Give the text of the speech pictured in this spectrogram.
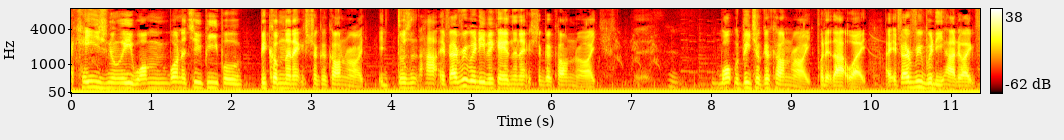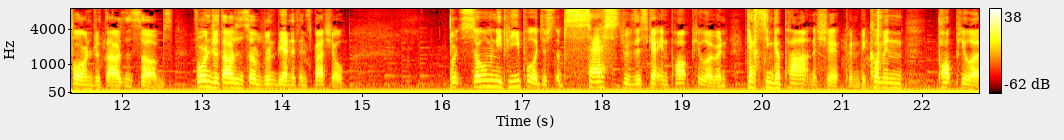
occasionally one one or two people become the next Chugga Conroy. It doesn't have. If everybody became the next Chugga Conroy, uh, what would be Chugga Conroy? Put it that way. Like, if everybody had like four hundred thousand subs, four hundred thousand subs wouldn't be anything special. But so many people are just obsessed with this getting popular and getting a partnership and becoming popular.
